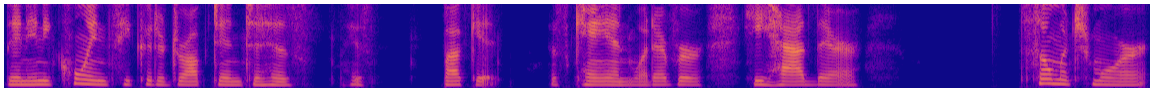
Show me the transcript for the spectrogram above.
than any coins he could have dropped into his, his bucket, his can, whatever he had there so much more.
